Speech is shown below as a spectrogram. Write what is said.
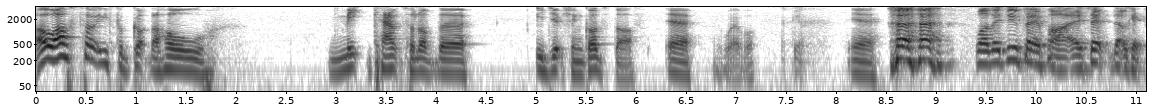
oh, I totally forgot the whole meet council of the Egyptian god stuff. Yeah, whatever. Yeah. Yeah. well, they do play a part. Except that, okay,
